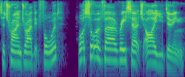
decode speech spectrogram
to try and drive it forward? What sort of uh, research are you doing?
